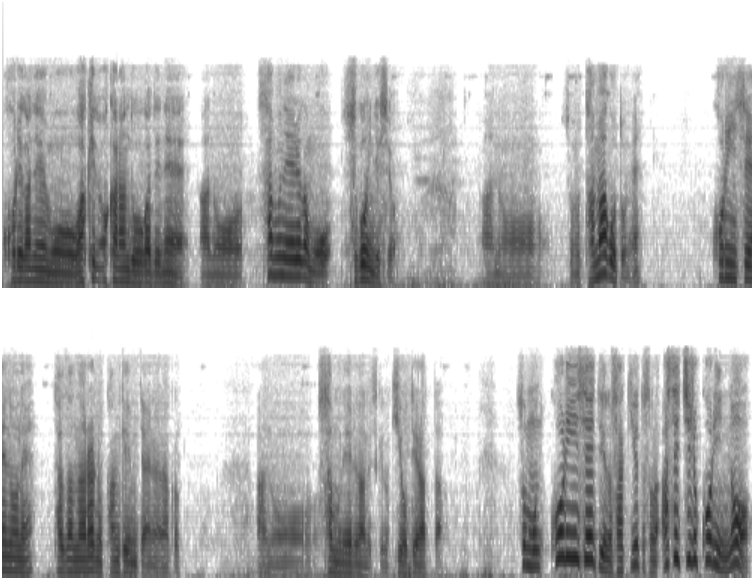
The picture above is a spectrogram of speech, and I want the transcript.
これがね、もう、わけのわからん動画でね、あの、サムネイルがもうすごいんですよ。あのー、その卵とね、コリン星のね、ただならぬ関係みたいな、なんか、あのー、サムネイルなんですけど、気をてらった。その、コリン星っていうのはさっき言ったそのアセチルコリンの、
